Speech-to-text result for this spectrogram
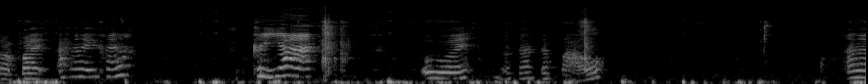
ต่อไปอะไรคะ ขยะ โอ้ย แล้วก็กระเป๋า อะไร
